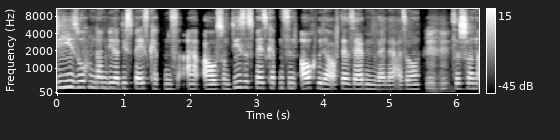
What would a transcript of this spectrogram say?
die suchen dann wieder die Space Captains aus. Und diese Space Captains sind auch wieder auf derselben Welle. Also Mhm. es ist schon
